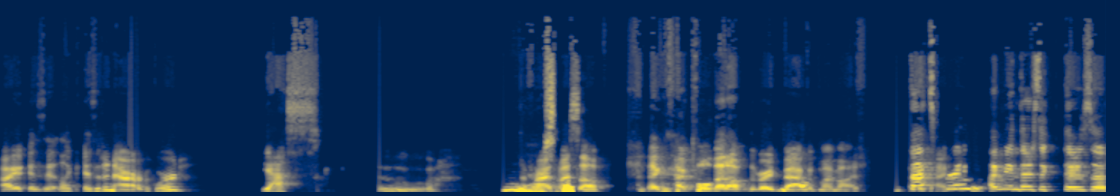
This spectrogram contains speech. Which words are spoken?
I is it like is it an Arabic word? yes. Ooh, Ooh, surprised myself. Like I pulled that off the very back of my mind. That's Okay. great. I mean, there's a there's a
